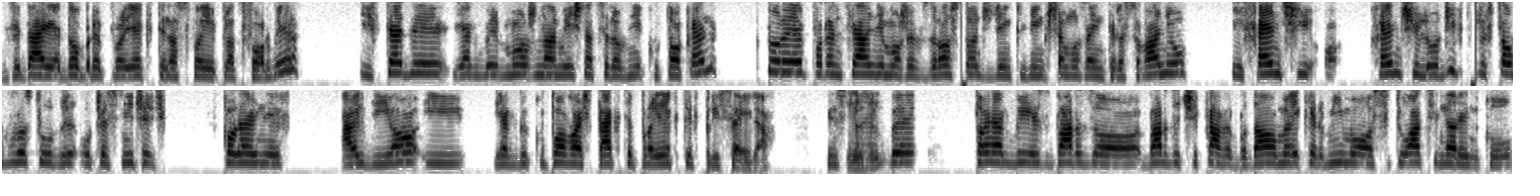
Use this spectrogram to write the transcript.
wydaje dobre projekty na swojej platformie i wtedy jakby można mieć na celowniku token, który potencjalnie może wzrosnąć dzięki większemu zainteresowaniu i chęci, chęci ludzi, którzy chcą po prostu uczestniczyć w kolejnych IDO i jakby kupować tak te projekty w pre-sale'ach. Więc to Mhm. jakby, to jakby jest bardzo, bardzo ciekawe, bo DAO Maker mimo sytuacji na rynku,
